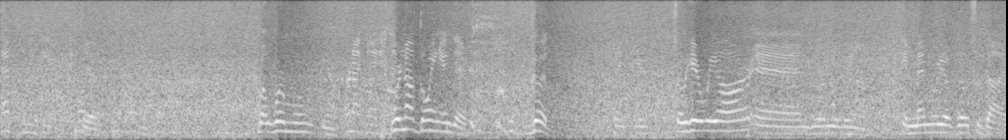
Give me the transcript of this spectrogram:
That's the museum. Yeah. But we're moving, yeah. We're not going in. There. We're not going in there. Good. Thank you. So here we are and we're moving on in memory of those who died.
